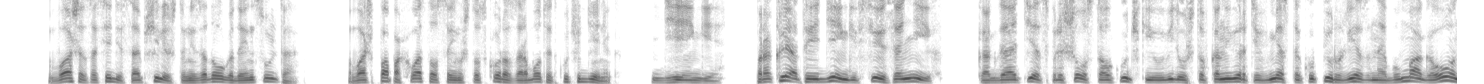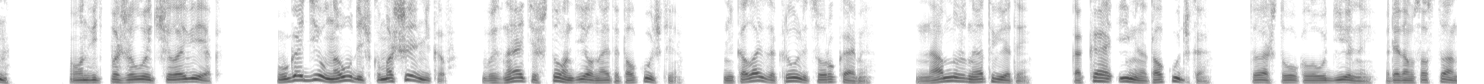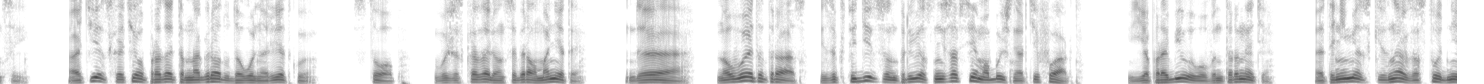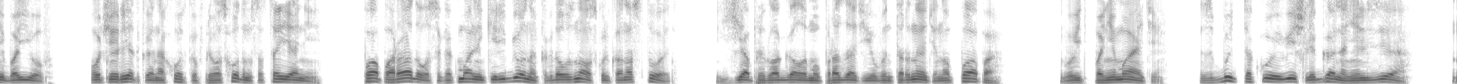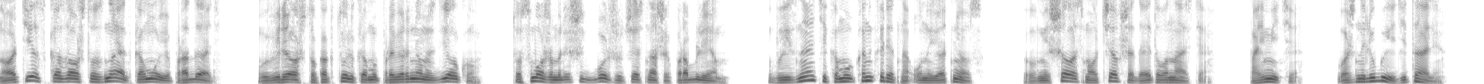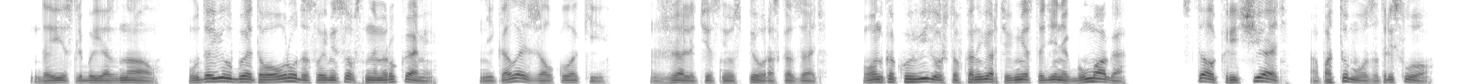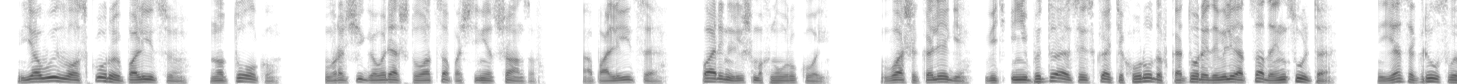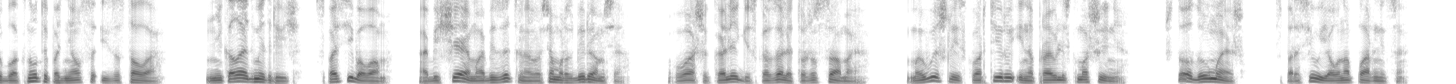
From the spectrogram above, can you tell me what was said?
Ваши соседи сообщили, что незадолго до инсульта ваш папа хвастался им, что скоро заработает кучу денег». «Деньги. Проклятые деньги, все из-за них. Когда отец пришел с толкучки и увидел, что в конверте вместо купюр резаная бумага, он... Он ведь пожилой человек. Угодил на удочку мошенников». «Вы знаете, что он делал на этой толкучке?» Николай закрыл лицо руками. «Нам нужны ответы. Какая именно толкучка? Та, что около Удельной, рядом со станцией. Отец хотел продать там награду довольно редкую. Стоп. Вы же сказали, он собирал монеты. Да, но в этот раз из экспедиции он привез не совсем обычный артефакт. Я пробил его в интернете. Это немецкий знак за сто дней боев. Очень редкая находка в превосходном состоянии. Папа радовался, как маленький ребенок, когда узнал, сколько она стоит. Я предлагал ему продать ее в интернете, но папа... Вы ведь понимаете, сбыть такую вещь легально нельзя. Но отец сказал, что знает, кому ее продать. Уверял, что как только мы провернем сделку, то сможем решить большую часть наших проблем. Вы знаете, кому конкретно он ее отнес? Вмешалась молчавшая до этого Настя. Поймите, важны любые детали. Да если бы я знал, удавил бы этого урода своими собственными руками. Николай сжал кулаки. Жаль, отец не успел рассказать. Он, как увидел, что в конверте вместо денег бумага, стал кричать, а потом его затрясло. Я вызвал скорую полицию, но толку. Врачи говорят, что у отца почти нет шансов. А полиция? Парень лишь махнул рукой. Ваши коллеги ведь и не пытаются искать тех уродов, которые довели отца до инсульта. Я закрыл свой блокнот и поднялся из-за стола. Николай Дмитриевич, спасибо вам. Обещаем, обязательно во всем разберемся. Ваши коллеги сказали то же самое. Мы вышли из квартиры и направились к машине. «Что думаешь?» – спросил я у напарницы.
